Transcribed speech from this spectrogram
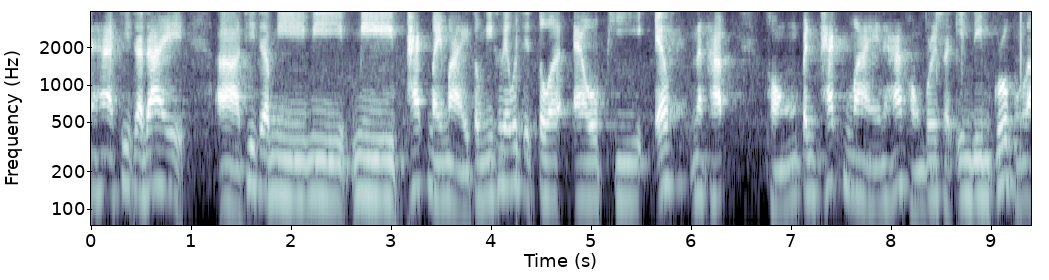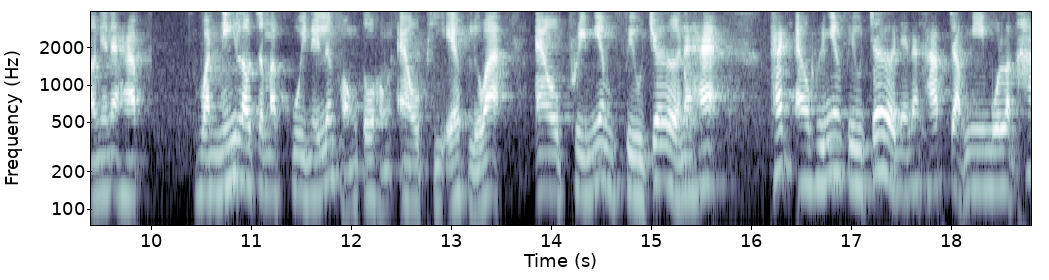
นะฮะที่จะได้ที่จะมีมีมีแพ็คใหม่ๆ ตรงนี้เขาเรียกว่าตัว LPF นะครับของเป็นแพ็คใหม่นะฮะของบริษัท Indim Group ของเราเนี่ยนะครับ วันนี้เราจะมาคุยในเรื่องของตัวของ LPF หรือว่า L Premium Future นะฮะแพ็ค L Premium Future เนี่ยนะครับจะมีมูลค่า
